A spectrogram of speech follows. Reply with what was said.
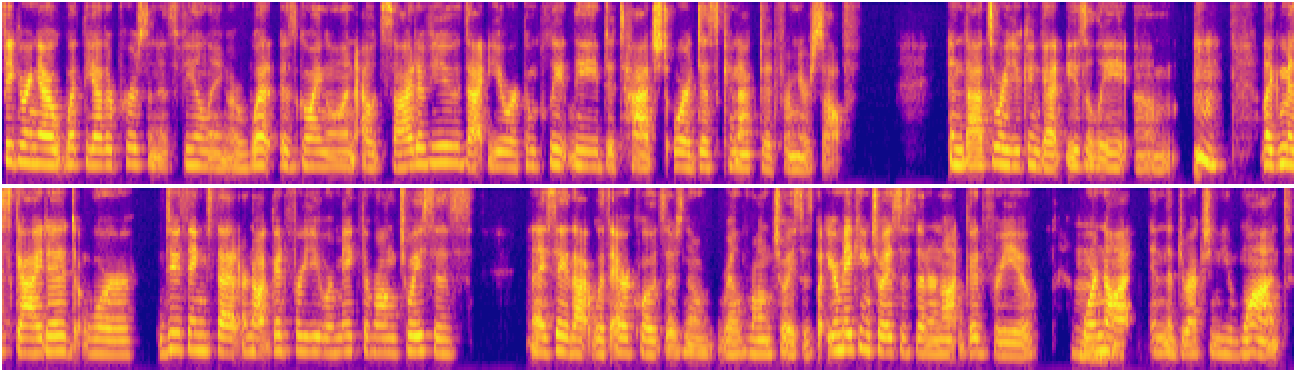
figuring out what the other person is feeling or what is going on outside of you that you are completely detached or disconnected from yourself. And that's where you can get easily um, like misguided or do things that are not good for you or make the wrong choices and I say that with air quotes, there's no real wrong choices, but you're making choices that are not good for you mm. or not in the direction you want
